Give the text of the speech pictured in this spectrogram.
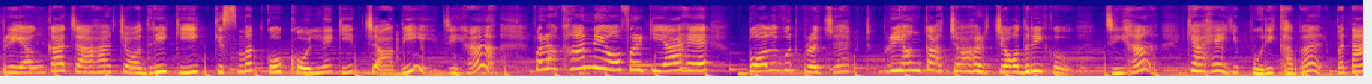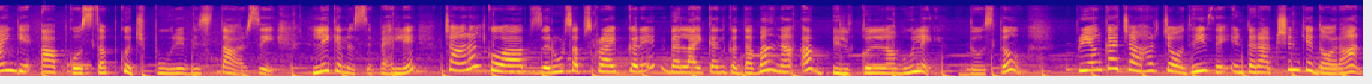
प्रियंका चाहर चौधरी की किस्मत को खोलने की चाबी। जी हाँ फराह खान ने ऑफ़र किया है बॉलीवुड प्रोजेक्ट प्रियंका चाहर चौधरी को। जी हाँ क्या है ये पूरी खबर? बताएँगे आपको सब कुछ पूरे विस्तार से। लेकिन उससे पहले चैनल को आप ज़रूर सब्सक्राइब करें, बेल आइकन को दबाना अब बिल्कुल ना भूलें। दोस्तों, प्रियंका चाहर चौधरी से इंटरेक्शन के दौरान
